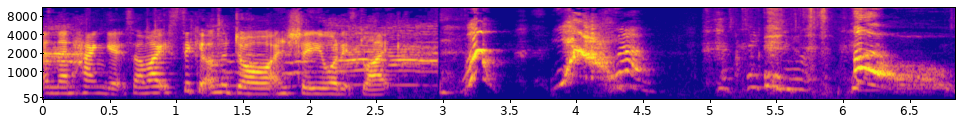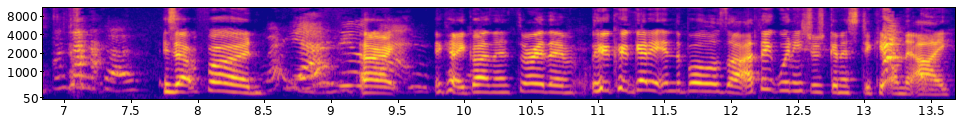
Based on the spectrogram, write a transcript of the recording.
and then hang it. So I might stick it on the door and show you what it's like. Is that fun? Yeah. Alright, okay, go on then, throw them. Who could get it in the balls? I think Winnie's just going to stick it on the eye.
